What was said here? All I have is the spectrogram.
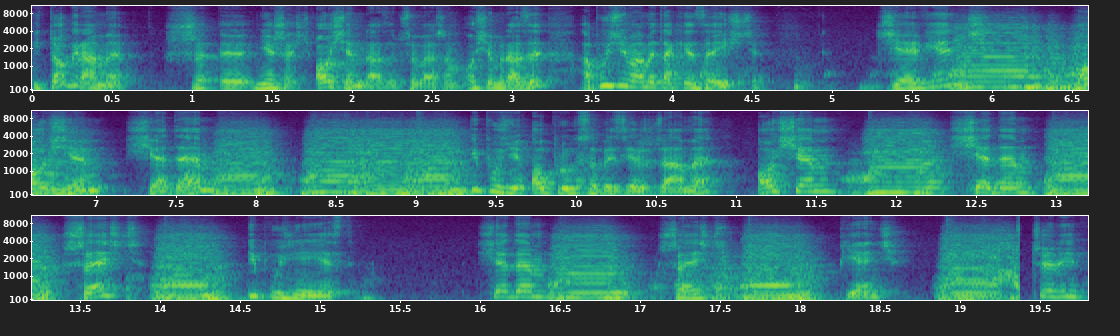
I to gramy y, nie 6, 8 razy, przepraszam, 8 razy, a później mamy takie zejście. 9, 8, 7 i później opróg sobie zjeżdżamy. 8, 7, 6 i później jest 7, 6, 5. Czyli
